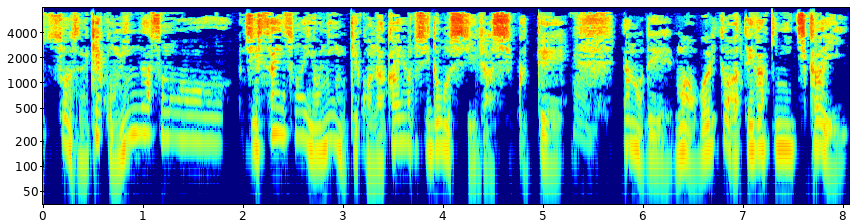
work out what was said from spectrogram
そうですね。結構みんなその、実際にその4人結構仲良し同士らしくて、なので、まあ割と当て書きに近い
